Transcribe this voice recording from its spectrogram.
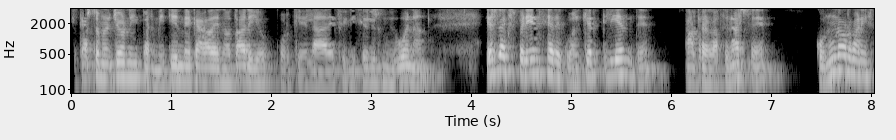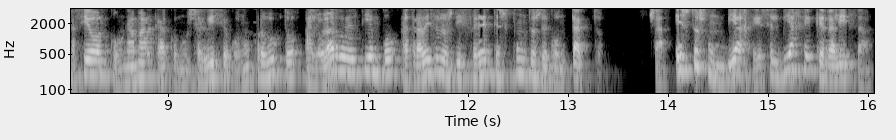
el Customer Journey, permitidme que haga de notario, porque la definición es muy buena, es la experiencia de cualquier cliente al relacionarse con una organización, con una marca, con un servicio, con un producto, a lo largo del tiempo, a través de los diferentes puntos de contacto. O sea, esto es un viaje, es el viaje que realiza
